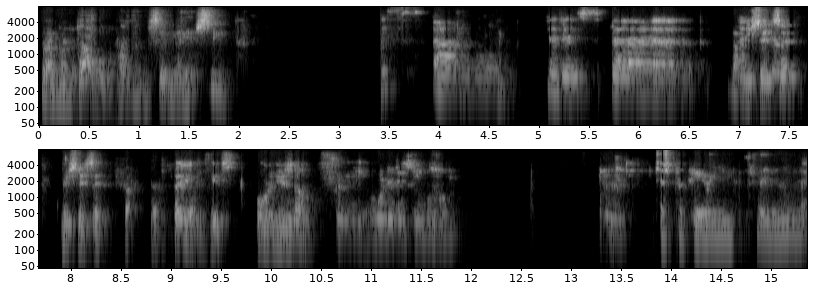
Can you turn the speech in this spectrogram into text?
Rather than double, hundred and seventy percent. This, um, it is the. Who says that? Who says that? That's fee on this, Audit New Zealand. The auditor general. Just preparing for through.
